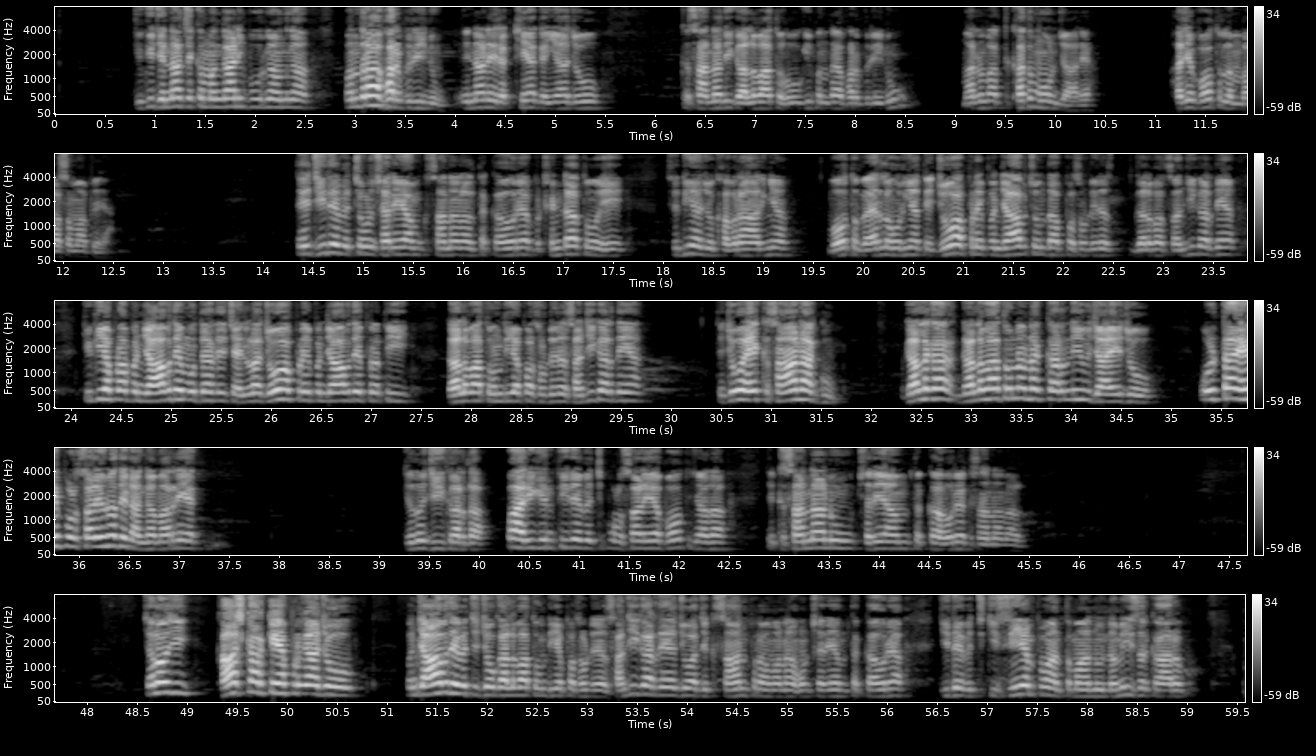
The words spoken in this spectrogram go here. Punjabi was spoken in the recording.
ਕਿਉਂਕਿ ਜਿੰਨਾ ਚੱਕ ਮੰਗਾਂ ਨਹੀਂ ਪੂਰੀਆਂ ਹੁੰਦੀਆਂ 15 ਫਰਵਰੀ ਨੂੰ ਇਹਨਾਂ ਨੇ ਰੱਖੀਆਂ ਗਈਆਂ, ਜੋ ਕਿਸਾਨਾਂ ਦੀ ਗੱਲਬਾਤ ਹੋਊਗੀ 15 ਫਰਵਰੀ ਨੂੰ ਮਰਨ ਵਰਤ ਖਤਮ ਹੋਣ ਜਾ ਰਿਹਾ। ਹਜੇ ਬਹੁਤ ਲੰਬਾ ਸਮਾਂ ਪਿਆ। ਤੇ ਜਿਹਦੇ ਵਿੱਚ ਹੁਣ ਸ਼ਰੇਆਮ ਕਿਸਾਨਾਂ ਨਾਲ ਧੱਕਾ ਹੋ ਰਿਹਾ। ਬਠਿੰਡਾ ਤੋਂ ਇਹ ਸਿੱਧੀਆਂ ਜੋ ਖਬਰਾਂ ਆ ਰਹੀਆਂ, ਬਹੁਤ ਵਾਇਰਲ ਹੋ ਰਹੀਆਂ ਤੇ ਜੋ ਆਪਣੇ ਪੰਜਾਬ ਚ ਹੁੰਦਾ, ਆਪਾਂ ਤੁਹਾਡੇ ਨਾਲ ਗੱਲਬਾਤ ਸਾਂਝੀ ਕਰਦੇ ਹਾਂ। ਕਿਉਂਕਿ ਆਪਣਾ ਪੰਜਾਬ ਦੇ ਮੁੱਦਿਆਂ ਦੇ ਚੈਨਲ ਆ, ਜੋ ਆਪਣੇ ਪੰਜਾਬ ਦੇ ਪ੍ਰਤੀ ਗੱਲਬਾਤ ਹੁੰਦੀ ਆਪਾਂ ਤੁਹਾਡੇ ਨਾਲ ਸਾਂਝੀ ਕਰਦੇ ਹਾਂ। ਤੇ ਜੋ ਇਹ ਕਿਸਾਨ ਆਗੂ, ਗੱਲ ਗੱਲਬਾਤ ਉਹਨਾਂ ਨਾਲ ਕਰਨ ਦੀ ਬਜਾਏ ਜੋ ਉਲਟਾ ਇਹ ਪੁਲਿਸ ਵਾਲੇ ਉਹਨਾਂ ਦੇ ਡਾਂਗਾ ਮਾਰ ਰਹੇ ਆ। ਜਦੋਂ ਜੀ ਕਰਦਾ, ਭਾਰੀ ਗਿਣਤੀ ਦੇ ਵਿੱਚ ਪੁਲਿਸ ਵਾਲੇ ਆ, ਬਹੁਤ ਜ਼ਿਆਦਾ ਤੇ ਕਿਸਾਨਾਂ ਨੂੰ ਸ਼ਰੇਆਮ ਧੱਕਾ ਹੋ ਰਿਹਾ ਕਿਸਾਨਾਂ ਨਾਲ। ਚਲੋ ਜੀ, ਖਾਸ ਕਰਕੇ ਆਪਣੀਆਂ ਜੋ ਪੰਜਾਬ ਦੇ ਵਿੱਚ ਜੋ ਗੱਲਬਾਤ ਹੁੰਦੀ ਆ, ਆਪਾਂ ਤੁਹਾਡੇ ਨਾਲ ਸਾਂਝੀ ਕਰਦੇ ਆ, ਜੋ ਅੱਜ ਕਿਸਾਨ ਭਰਾਵਾਂ ਨਾਲ ਹੁਣ ਸ਼ਰੇਆਮ ਧੱਕਾ ਹੋ ਰਿਹਾ, ਜਿਹਦੇ ਵਿੱਚ ਕਿ ਸੀਐਮ ਭਗਵੰਤ ਮਾਨ ਨੂੰ ਨਵੀਂ ਸਰਕਾਰ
